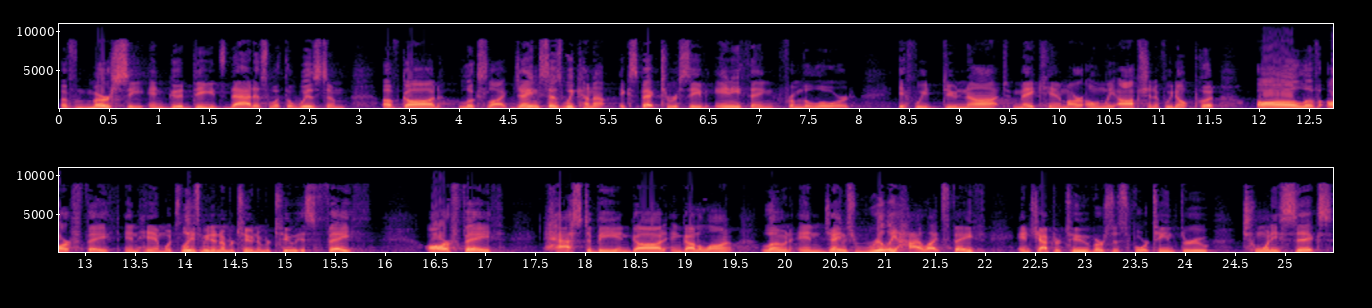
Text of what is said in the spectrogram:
of mercy and good deeds." That is what the wisdom of God looks like. James says we cannot expect to receive anything from the Lord if we do not make him our only option, if we don't put all of our faith in Him. Which leads me to number two. Number two is faith. Our faith has to be in God and God alone. And James really highlights faith in chapter 2, verses 14 through 26.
